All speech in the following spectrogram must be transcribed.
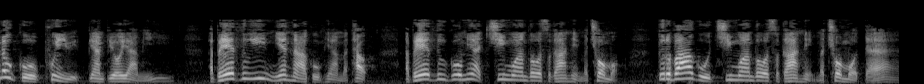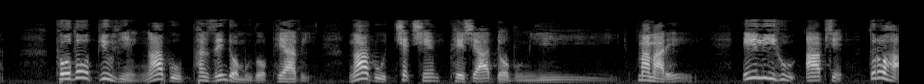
နှုတ်ကိုဖွင့်၍ပြန်ပြောရမည်အဘယ်သူ၏မျက်နှာကိုမျှမထောက်အဘယ်သူကိုမျှချီးမွမ်းသောစကားနှင့်မချော့မော့ သူတစ်ပါးကိုချီးမွမ်းသောစကားနှင့်မချော့မော့တတ်ထို့သောပြုလျင်ငါကိုဖန်ဆင်းတော်မူသောဖျားသည်ငါကိုချက်ချင်းဖယ်ရှားတော်မူမည်မှန်ပါတယ်အေလိဟုအားဖြင့်သူတို့ဟာ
